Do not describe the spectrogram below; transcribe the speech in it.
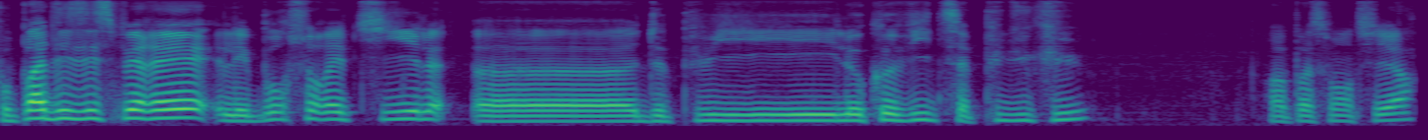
faut pas désespérer, les bourses aux reptiles, euh, depuis le Covid, ça pue du cul. On va pas se mentir.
